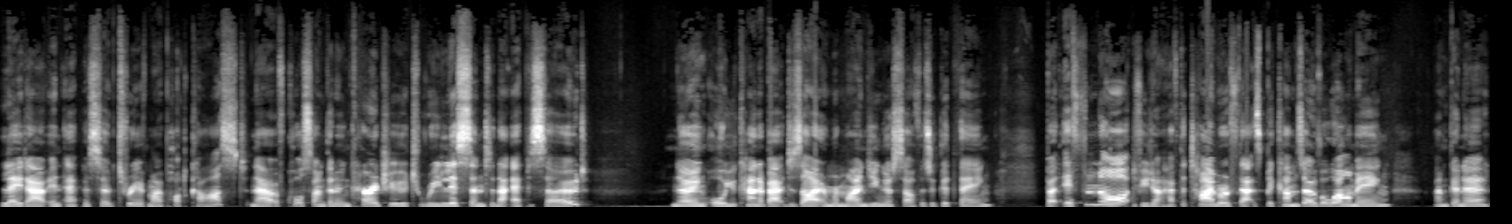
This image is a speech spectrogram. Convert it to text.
laid out in episode three of my podcast. Now, of course, I'm going to encourage you to re listen to that episode. Knowing all you can about desire and reminding yourself is a good thing. But if not, if you don't have the time or if that becomes overwhelming, I'm going to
